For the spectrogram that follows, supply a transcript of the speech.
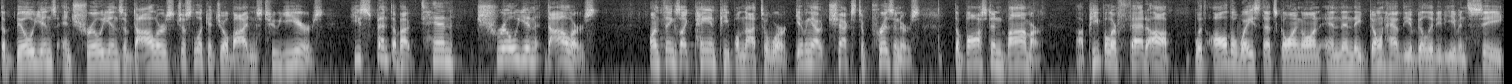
the billions and trillions of dollars. Just look at Joe Biden's two years. He spent about $10 trillion on things like paying people not to work, giving out checks to prisoners, the Boston bomber. Uh, people are fed up with all the waste that's going on, and then they don't have the ability to even see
